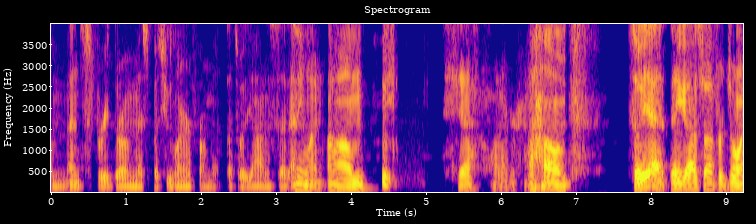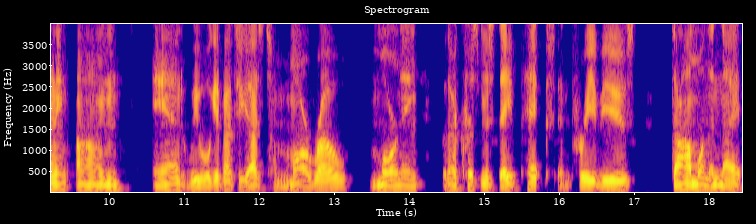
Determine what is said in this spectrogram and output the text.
Immense free throw miss, but you learn from it. That's what Giannis said. Anyway, um, yeah, whatever. Um, so yeah, thank you guys for joining. Um, and we will get back to you guys tomorrow morning with our Christmas Day picks and previews. Dom won the night.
